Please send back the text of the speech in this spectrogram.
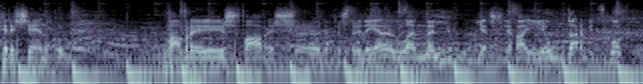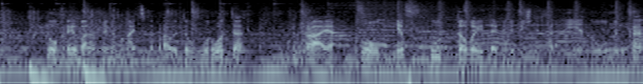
Кириченко. Вавриш, Фавриш е, не точно віддає, але на ліву м'яч лягає. Є удар, відскок. До Грибана той намагається направити у ворота. Грає Болтнєв, кутовий для підопічних Андрія Науменка.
